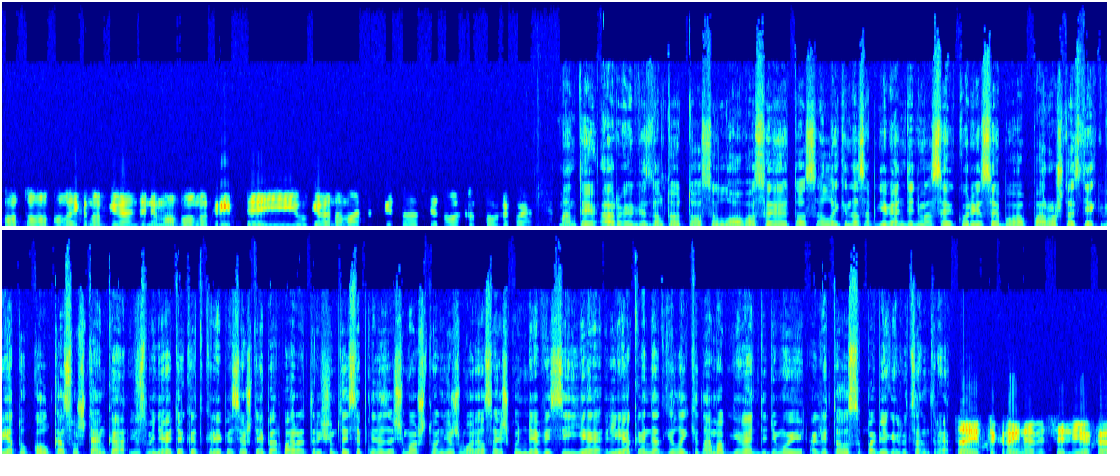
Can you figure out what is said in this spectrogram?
po to palaikino apgyvendinimo buvo nukreipti į jų gyvenamasis vietas Lietuvos Respublikoje. Man tai, ar vis dėlto tos lovos, tos laikinas apgyvendinimas, kuris buvo paruoštas, tiek vietų kol kas užtenka? Jūs minėjote, kad kreipėsi štai per parą 378 žmonės, aišku, ne visi jie lieka netgi laikinam apgyvendinimui Alitaus pabėgėlių centre. Taip, tikrai ne visi lieka,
